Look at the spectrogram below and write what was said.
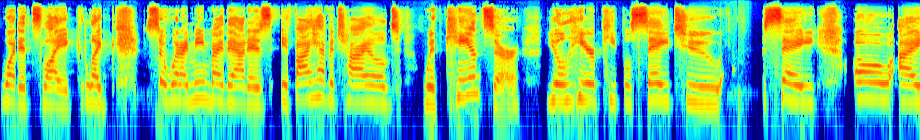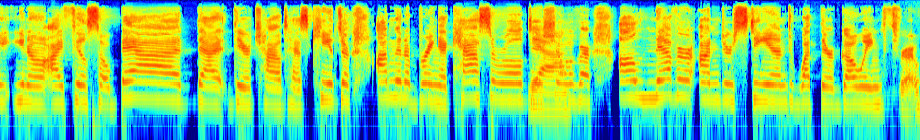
what it's like like so what i mean by that is if i have a child with cancer you'll hear people say to say oh i you know i feel so bad that their child has cancer. I'm going to bring a casserole dish yeah. over. I'll never understand what they're going through.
